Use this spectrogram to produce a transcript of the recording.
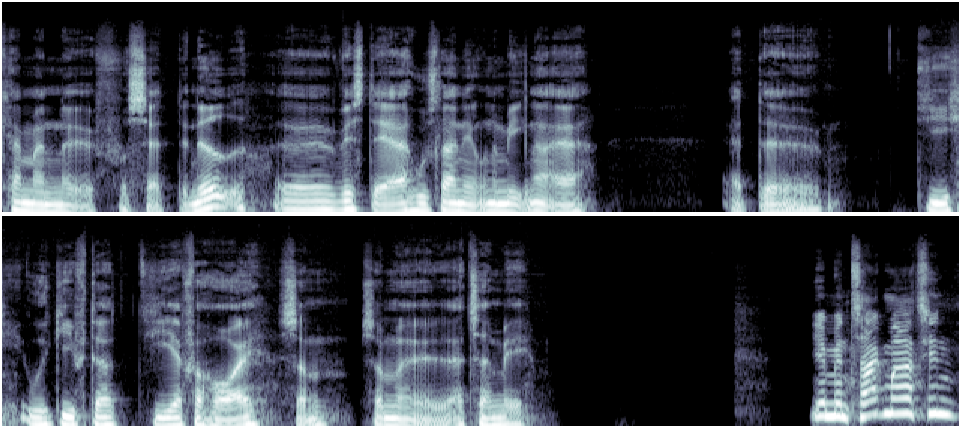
kan man øh, få sat det ned, øh, hvis det er, at huslejenævnet mener, at, at øh, de udgifter de er for høje, som, som øh, er taget med. Jamen tak Martin.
